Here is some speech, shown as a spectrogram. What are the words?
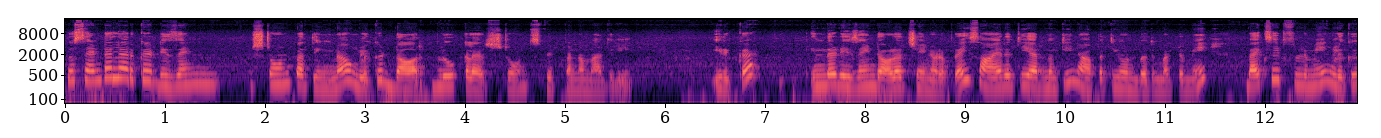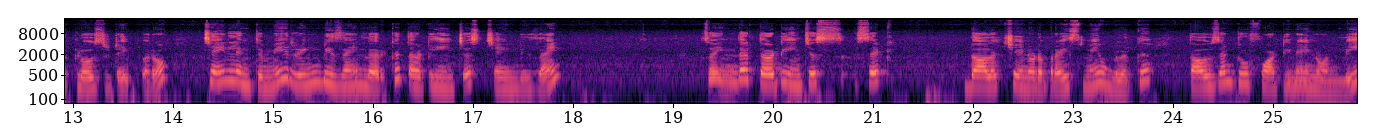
ஸோ சென்டரில் இருக்க டிசைன் ஸ்டோன் பார்த்திங்கன்னா உங்களுக்கு dark blue colour stones fit பண்ண மாதிரி. இருக்க. இந்த டிசைன் டாலர் செயினோட ப்ரைஸ் ஆயிரத்தி இரநூத்தி நாற்பத்தி ஒன்பது மட்டுமே. பேக் சைட் ஃபுல்லுமே உங்களுக்கு க்ளோஸ்டு டைப் வரும். செயின் லென்த்துமே ரிங் டிசைனில் இருக்க thirty inches chain design so இந்த தேர்ட்டி இன்ச்சஸ் செட் டாலர் செயினோட ப்ரைஸுமே உங்களுக்கு thousand two forty nine only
